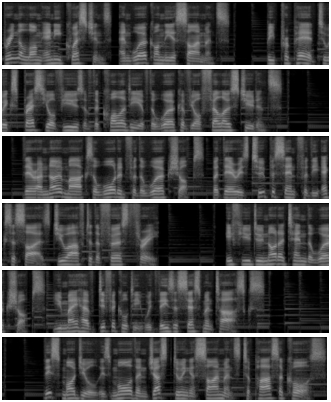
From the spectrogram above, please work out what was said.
Bring along any questions, and work on the assignments. Be prepared to express your views of the quality of the work of your fellow students. There are no marks awarded for the workshops, but there is 2% for the exercise due after the first three. If you do not attend the workshops, you may have difficulty with these assessment tasks. This module is more than just doing assignments to pass a course.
